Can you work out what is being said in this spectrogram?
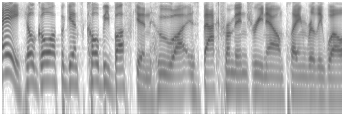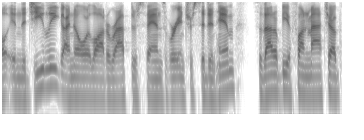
hey, he'll go up against Kobe Bufkin, who uh, is back from injury now and playing really well in the G League. I know a lot of Raptors fans were interested in him, so that'll be a fun matchup.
